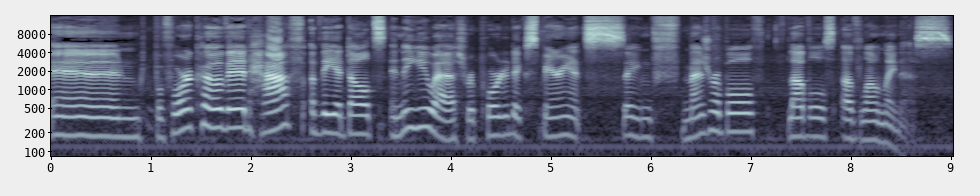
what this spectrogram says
And before COVID, half of the adults in the U.S. reported experiencing measurable levels of loneliness.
